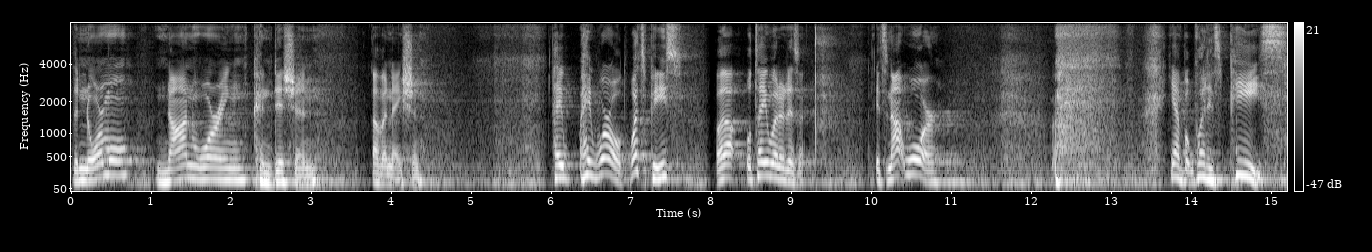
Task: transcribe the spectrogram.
the normal, non warring condition of a nation. Hey, hey, world, what's peace? Well, we'll tell you what it isn't. It's not war. yeah, but what is peace?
